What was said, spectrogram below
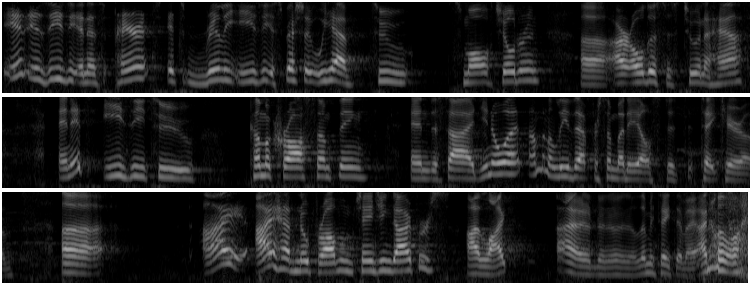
it is easy, and as parents, it's really easy. Especially we have two small children. Uh, our oldest is two and a half, and it's easy to come across something and decide, you know what, I'm going to leave that for somebody else to, to take care of. Uh, I, I have no problem changing diapers. I like, I, no, no, no, let me take that back. I don't like,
